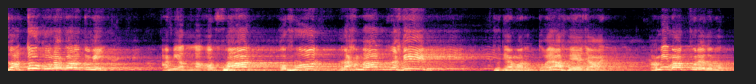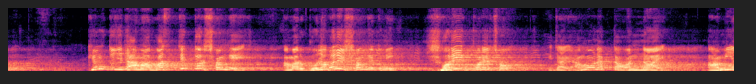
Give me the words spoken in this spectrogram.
যত গুণা করো তুমি, আমি আল্লাহ গফার, গফুর, রহমান, রহিম। যদি আমার দয়া হয়ে যায়, আমি মাফ করে দেব। কিন্তু যদি আমার অস্তিত্বর সঙ্গে, আমার গোলাবলির সঙ্গে তুমি শরিক করেছ এটা এমন একটা অন্যায়। আমি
